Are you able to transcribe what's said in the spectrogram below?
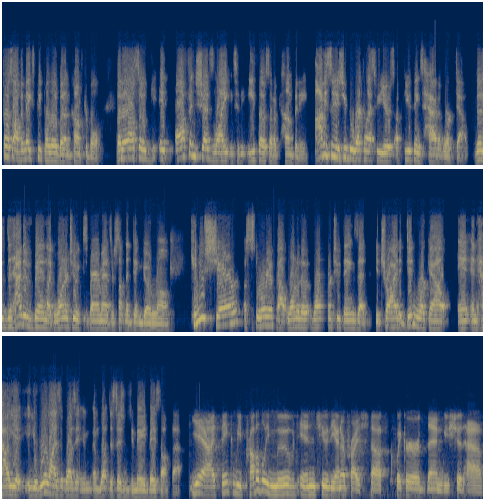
first off, it makes people a little bit uncomfortable but it also it often sheds light into the ethos of a company. Obviously, as you've been working the last few years, a few things haven't worked out. There, there had to have been like one or two experiments or something that didn't go wrong. Can you share a story about one of the one or two things that you tried, it didn't work out, and, and how you you realized it wasn't, and, and what decisions you made based off that? Yeah, I think we probably moved into the enterprise stuff quicker than we should have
